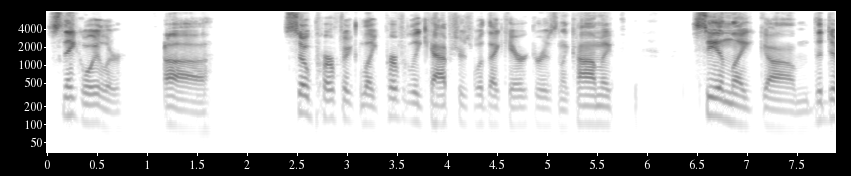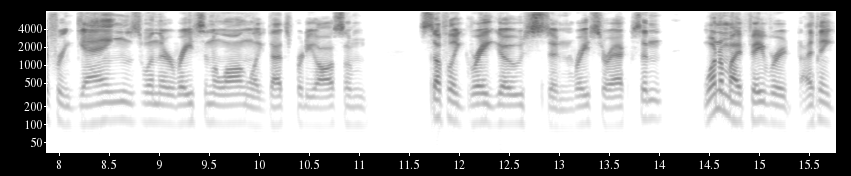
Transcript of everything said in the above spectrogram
snake oiler uh so perfect like perfectly captures what that character is in the comic seeing like um the different gangs when they're racing along like that's pretty awesome stuff like gray ghost and racer x and one of my favorite i think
